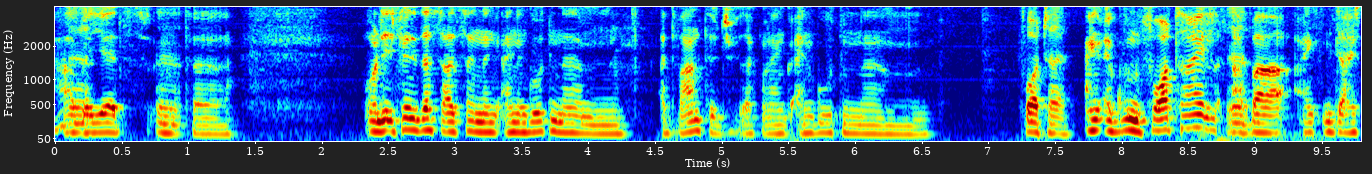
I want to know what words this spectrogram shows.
habe jetzt und äh, und ich finde das als einen, einen guten ähm, Advantage, sagt man, einen, einen guten ähm, Vorteil. einen, einen guten Vorteil, Ja. aber gleich,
